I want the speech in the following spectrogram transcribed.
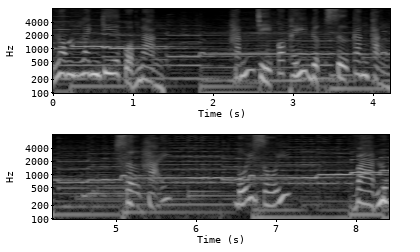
long lanh kia của nàng, Hắn chỉ có thấy được sự căng thẳng, Sợ hãi, Bối rối và lúc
